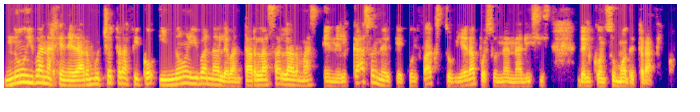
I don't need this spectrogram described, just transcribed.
no iban a generar mucho tráfico y no iban a levantar las alarmas en el caso en el que Equifax tuviera pues un análisis del consumo de tráfico.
